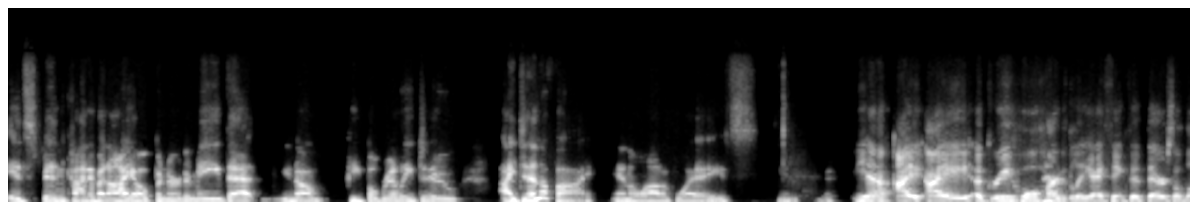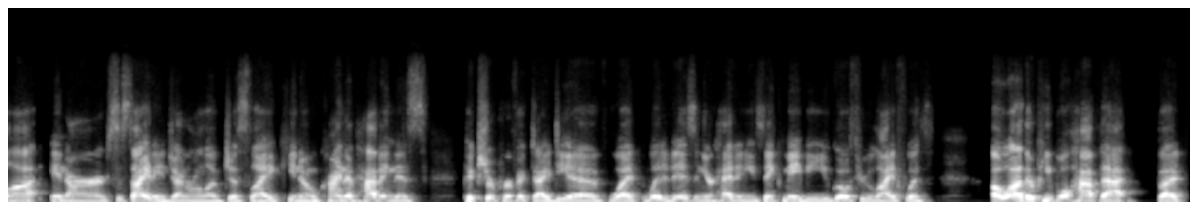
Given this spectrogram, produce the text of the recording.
it's been kind of an eye opener to me that you know people really do identify in a lot of ways. Yeah, I, I agree wholeheartedly. I think that there's a lot in our society in general of just like, you know, kind of having this picture perfect idea of what what it is in your head and you think maybe you go through life with oh other people have that but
